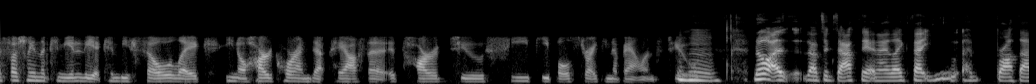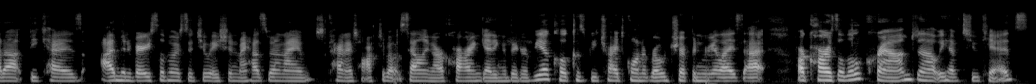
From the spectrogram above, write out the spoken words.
especially in the community it can be so like you know hardcore on debt payoff that it's hard to see people striking a balance too. Mm-hmm. no I, that's exactly it and i like that you brought that up because i'm in a very similar situation. My husband and i kind of talked about selling our car and getting a bigger vehicle because we tried to go on a road trip and realized that our car is a little crammed now that we have two kids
